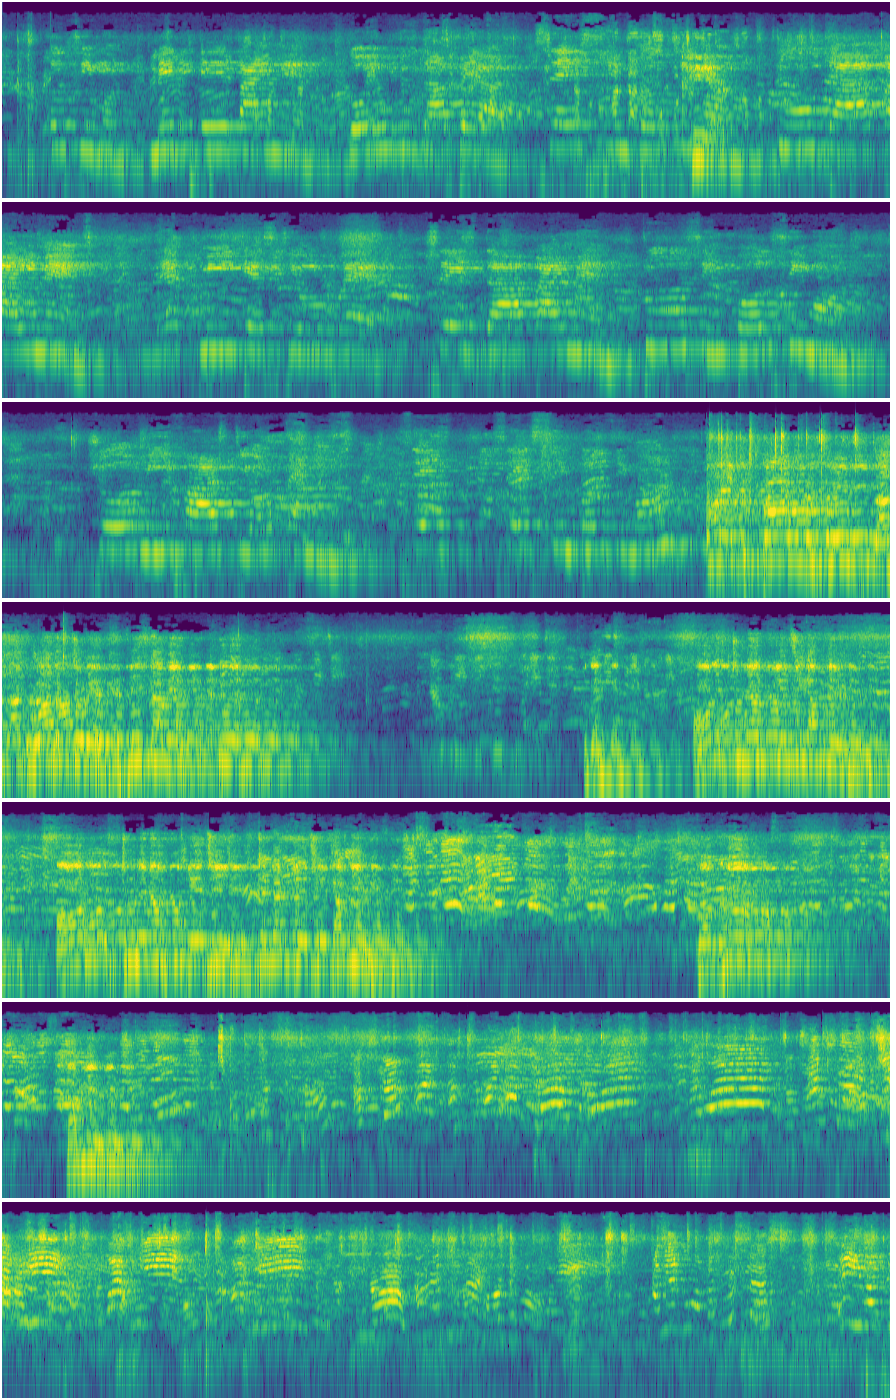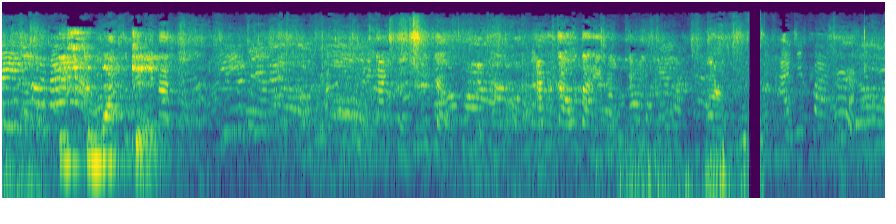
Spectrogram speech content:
Simon made a payment going to the fair. Says Simon to the payment. Let me guess your way. Says the payment to simple Simon. Show me first your penny. Says, simple Simon. I'd call on the stage class one student. Please come here, everyone. All students, please come here. All student of KG, standard KG, come here. Prabhu, come here. Disconnected.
